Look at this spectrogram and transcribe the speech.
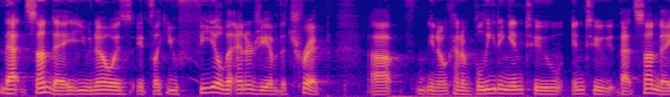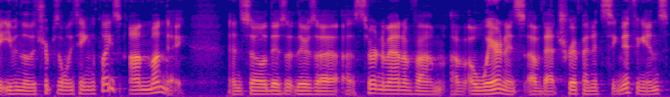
that Sunday, you know, is it's like you feel the energy of the trip, uh, you know, kind of bleeding into into that Sunday, even though the trip is only taking place on Monday. And so there's a, there's a, a certain amount of, um, of awareness of that trip and its significance,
